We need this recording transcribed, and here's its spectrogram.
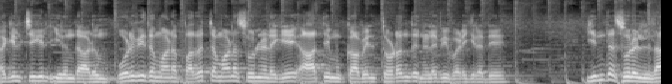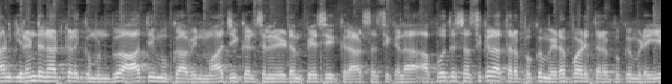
மகிழ்ச்சியில் இருந்தாலும் ஒருவிதமான பதட்டமான சூழ்நிலையே அதிமுகவில் தொடர்ந்து நிலவி வருகிறது. இந்த சூழலில்தான் இரண்டு நாட்களுக்கு முன்பு அதிமுகவின் மாஜிக்கள் சிலரிடம் பேசியிருக்கிறார் சசிகலா. அப்போது சசிகலா தரப்புக்கும் எடப்பாடி தரப்புக்கும் இடையே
